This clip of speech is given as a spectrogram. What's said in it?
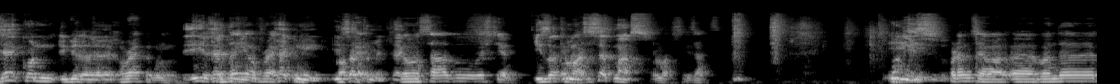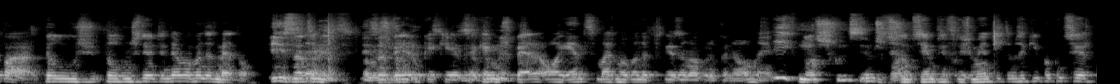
Recon eh, Reckoning. e The Day of Reckoning. Reckoning. Exatamente, Ok. Foi Reckoning. lançado este ano, Em Exatamente, março. 17 de março. em março, exato. Por isso. pronto, é uma- a banda, pá, pelos, pelo que nos deu a entender, é uma banda de metal. Exatamente. Vamos exatamente. ver o que é que, é, o que, é que nos espera. Audience, mais uma banda portuguesa nova no canal, não é? E que nós desconhecemos, claro. conhecemos, infelizmente, e estamos aqui para conhecer.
